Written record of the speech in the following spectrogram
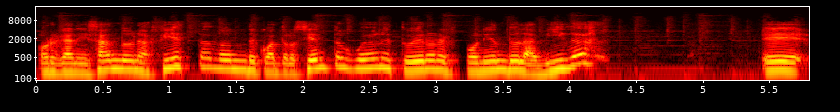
organizando una fiesta donde 400 hueones estuvieron exponiendo la vida, eh,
